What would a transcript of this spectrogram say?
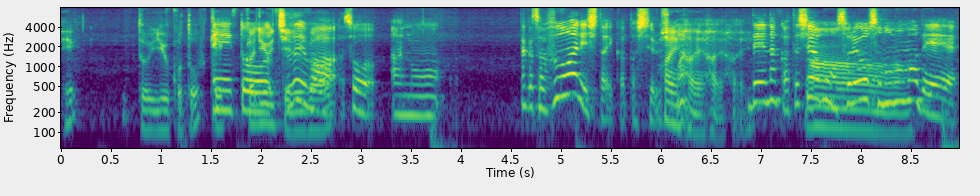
え？どういうこと？えーと例えばそうあのなんかさふんわりした言い方してるじゃない、はいはいはいはい。でなんか私はもうそれをそのままで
